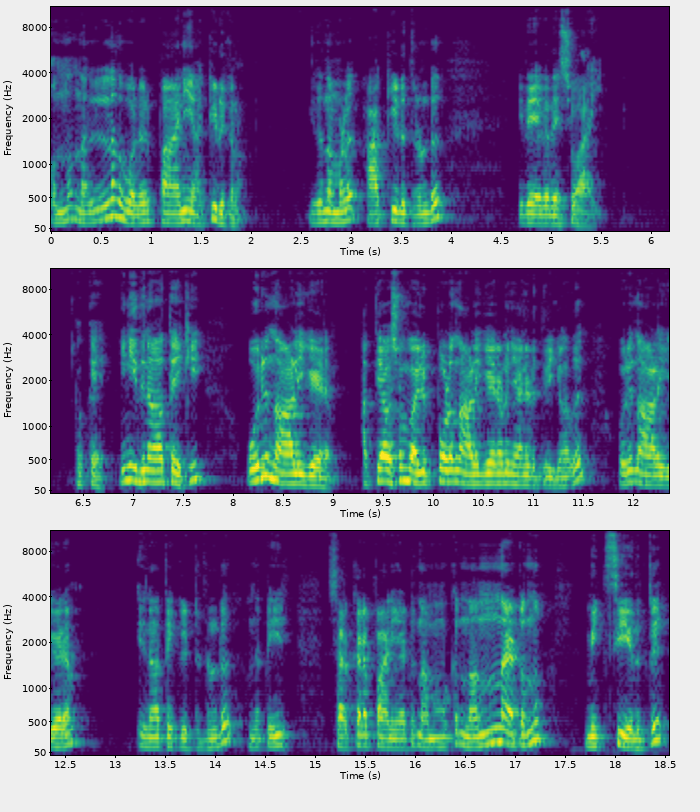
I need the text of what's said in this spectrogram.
ഒന്ന് നല്ലതുപോലെ ഒരു പാനിയാക്കി എടുക്കണം. ഇത് നമ്മൾ ആക്കി എടുത്തിട്ടുണ്ട്. ഇത് ഏകദേശം ആയി. ഓക്കെ ഇനി ഇതിനകത്തേക്ക് ഒരു നാളികേരം അത്യാവശ്യം വലുപ്പമുള്ള നാളികേരമാണ് ഞാൻ എടുത്തിരിക്കുന്നത്. ഒരു നാളികേരം ഇതിനകത്തേക്ക് ഇട്ടിട്ടുണ്ട്. എന്നിട്ട് ഈ ശർക്കര പാനിയായിട്ട് നമുക്ക് നന്നായിട്ടൊന്ന് മിക്സ് ചെയ്തിട്ട്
